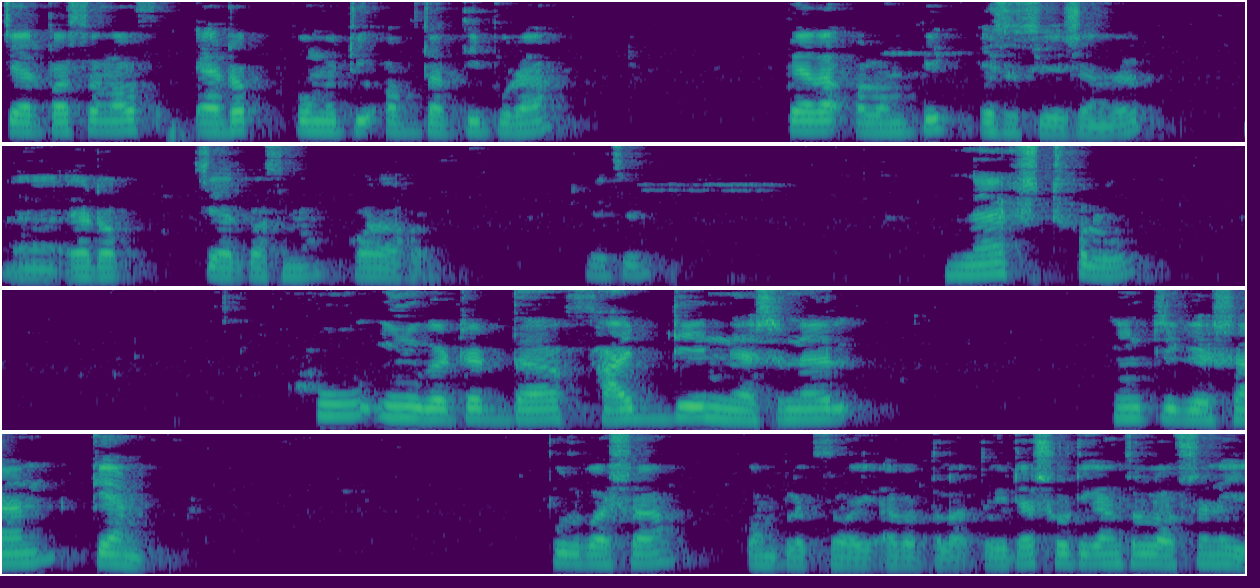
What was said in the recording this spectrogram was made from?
chairperson of ad hoc committee of the Tripura para olympic অ্যাসোসিয়েশনের অ্যাডক চেয়ারপারসন করা হয়। ঠিক আছে? নেক্সট হলো who innovated the five day national integration camp Purbasha complex হয়, আগরতলা। তো এটা সঠিক আনসার হলো option E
